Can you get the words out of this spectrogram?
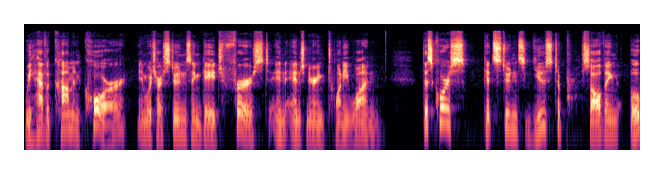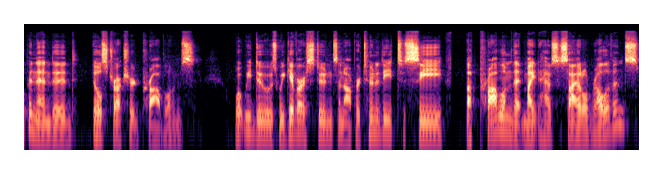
We have a common core in which our students engage first in Engineering 21. This course gets students used to solving open-ended, ill-structured problems. What we do is we give our students an opportunity to see a problem that might have societal relevance,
